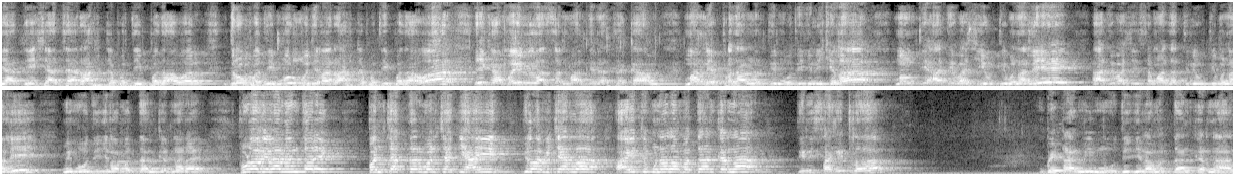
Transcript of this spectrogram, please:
या देशाच्या राष्ट्रपती पदावर द्रौपदी मुर्मूजीला राष्ट्रपती पदावर एका महिलेला सन्मान देण्याचं काम मान्य प्रधानमंत्री मोदीजींनी केलं. म्हणून ती आदिवासी युवती म्हणाले आदिवासी समाजातील युवती म्हणाली मी मोदीजीला मतदान करणार आहे. पुढे गेल्यानंतर एक पंच्याहत्तर वर्षाची आई तिला विचारलं आई तू कुणाला मतदान करणार? तिने सांगितलं बेटा मी मोदीजीला मतदान करणार.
